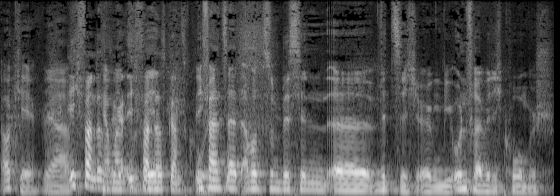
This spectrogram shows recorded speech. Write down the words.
Okay, ja. Ich fand das- man ich fand das ganz cool. Ich fand es halt aber so ein bisschen äh, witzig irgendwie, unfreiwillig komisch.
